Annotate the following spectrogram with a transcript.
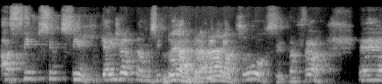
A 555, que aí já estamos em 2014, tá certo? É,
